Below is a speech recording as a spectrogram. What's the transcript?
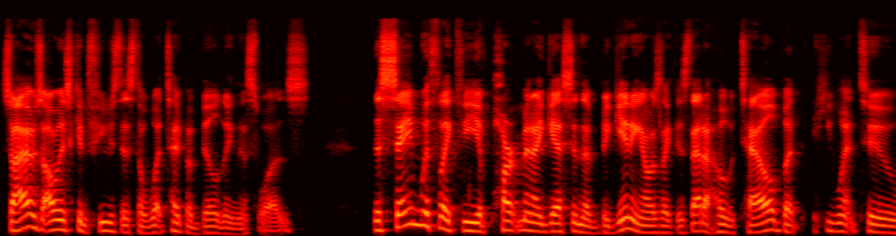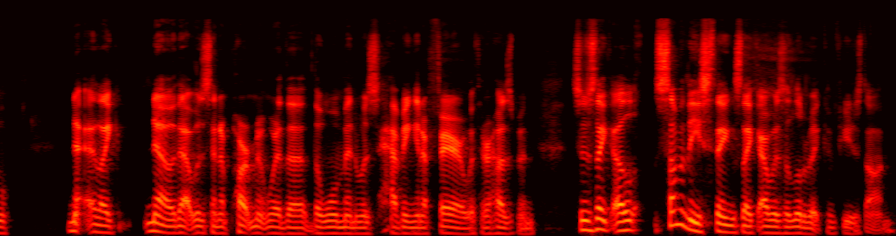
So I was always confused as to what type of building this was. The same with like the apartment, I guess, in the beginning. I was like, is that a hotel? But he went to, like, no, that was an apartment where the the woman was having an affair with her husband. So it's like a, some of these things, like I was a little bit confused on.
